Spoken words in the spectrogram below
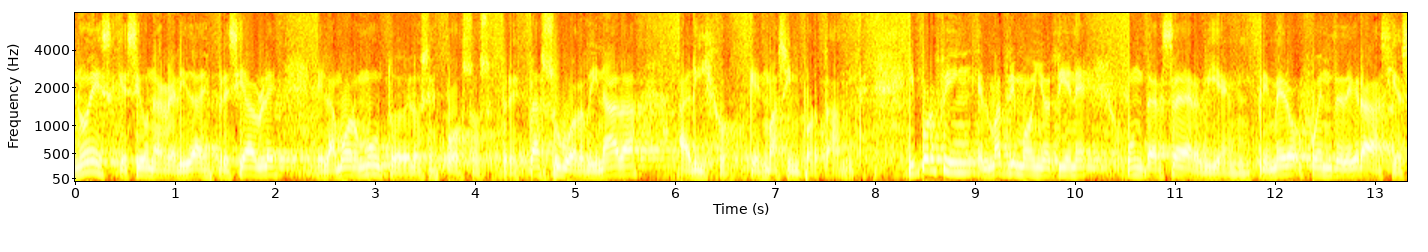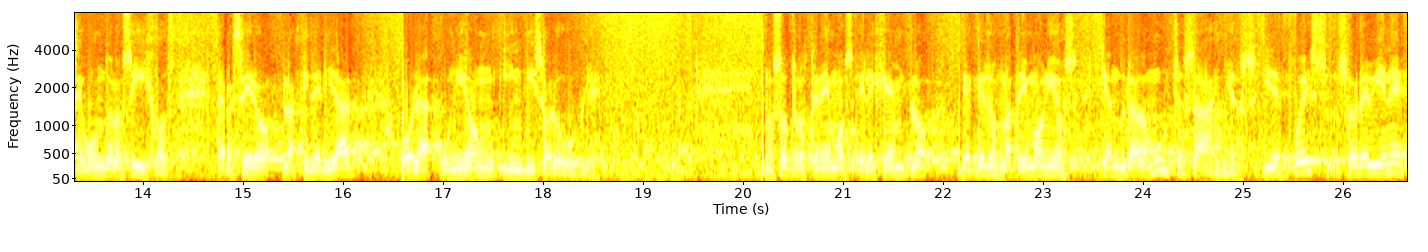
No es que sea una realidad despreciable el amor mutuo de los esposos, pero está subordinada al hijo, que es más importante. Y por fin, el matrimonio tiene un tercer bien. Primero, fuente de gracia. Segundo, los hijos. Tercero, la fidelidad o la unión indisoluble. Nosotros tenemos el ejemplo de aquellos matrimonios que han durado muchos años y después sobreviene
